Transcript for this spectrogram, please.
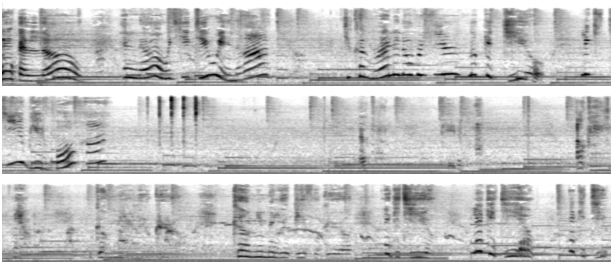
Oh, hello. Hello, what you doing, huh? You come running over here? Look at you. Look at you, beautiful, huh? Okay. Come here, my little beautiful girl. Look at you. Look at you. Look at you.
